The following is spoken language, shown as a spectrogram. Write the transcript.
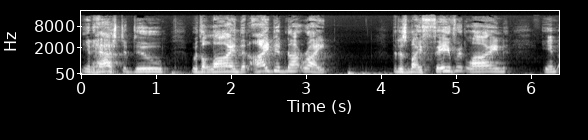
it has to do with a line that I did not write, that is my favorite line in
